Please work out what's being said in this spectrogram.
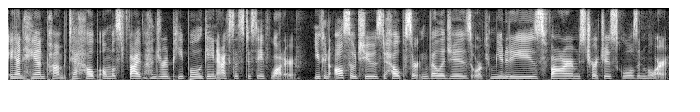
and hand pump to help almost 500 people gain access to safe water. You can also choose to help certain villages or communities, farms, churches, schools, and more.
